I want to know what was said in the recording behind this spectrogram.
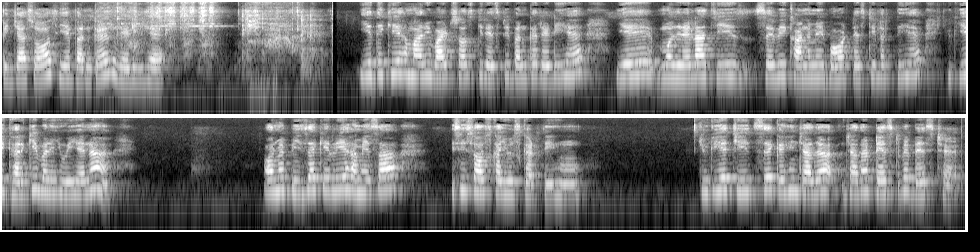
पिज़्ज़ा सॉस ये बनकर रेडी है। ये देखिए, हमारी वाइट सॉस की रेसिपी बनकर रेडी है। ये मोजरेला चीज़ से भी खाने में बहुत टेस्टी लगती है, क्योंकि ये घर की बनी हुई है ना। और मैं पिज़्ज़ा के लिए हमेशा इसी सॉस का यूज़ करती हूँ, क्योंकि ये चीज़ से कहीं ज़्यादा ज़्यादा टेस्ट में बेस्ट है।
